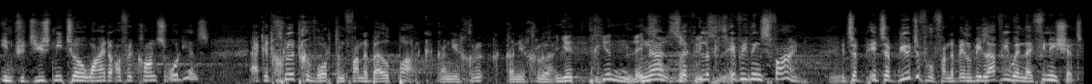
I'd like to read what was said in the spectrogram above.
introduced me to a wider Afrikaans audience. Ek het groot geword in Van der Byl Park. Kan jy kan jy glo? en jy het geen No, letsels look, of look, iets everything's fine. It's a it's a beautiful fun. It'll be lovely when they finish it,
